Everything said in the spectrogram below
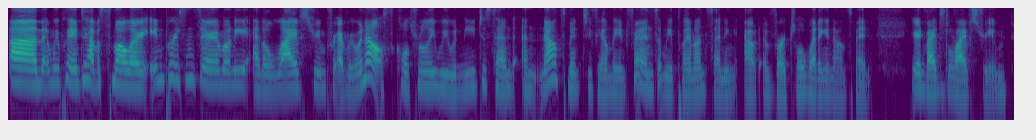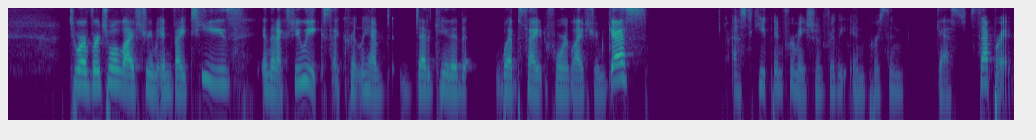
Um, and we plan to have a smaller in person ceremony and a live stream for everyone else. Culturally, we would need to send an announcement to family and friends, and we plan on sending out a virtual wedding announcement. You're invited to live stream. To our virtual live stream invitees in the next few weeks, I currently have dedicated website for live stream guests as to keep information for the in person guests separate.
